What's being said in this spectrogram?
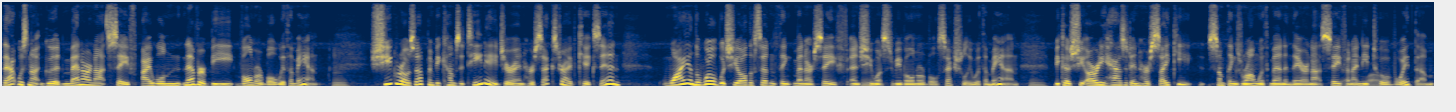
That was not good. Men are not safe. I will never be vulnerable with a man." Hmm. She grows up and becomes a teenager, and her sex drive kicks in. Why in the world would she all of a sudden think men are safe and she hmm. wants to be vulnerable sexually with a man? Hmm. Because she already has it in her psyche. Something's wrong with men and they are not safe, and I need to avoid them.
